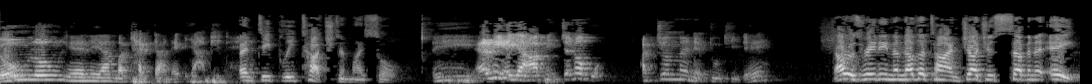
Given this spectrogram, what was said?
လုံးလုံးလဲလဲမထိုက်တန်တဲ့အရာဖြစ်တယ် and deeply touched in my soul. ။အေးအဲ့ဒီအရာအဖြစ်ကျွန်တော် ကိုအကျွမ်းမဲ့နဲ့တူထီတယ် I was reading another time, Judges 7 and 8,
